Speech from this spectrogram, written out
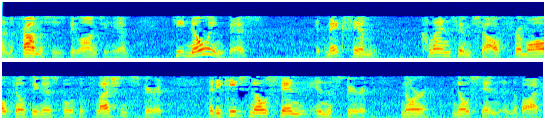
and the promises belong to him, he knowing this, it makes him cleanse himself from all filthiness, both of flesh and spirit, that he keeps no sin in the spirit, nor no sin in the body.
